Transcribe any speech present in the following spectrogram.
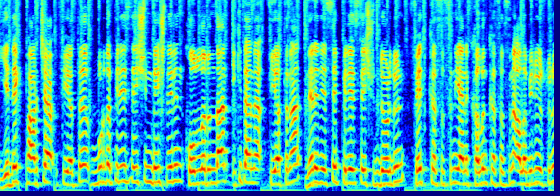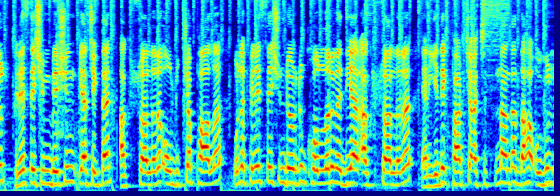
yedek parça fiyatı. Burada PlayStation 5'lerin kollarından iki tane fiyatına neredeyse PlayStation 4'ün FAT kasasını yani kalın kasasını alabiliyorsunuz. PlayStation 5'in gerçekten aksesuarları oldukça pahalı. Burada PlayStation 4'ün kolları ve diğer aksesuarları yani yedek parça açısından da daha uygun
